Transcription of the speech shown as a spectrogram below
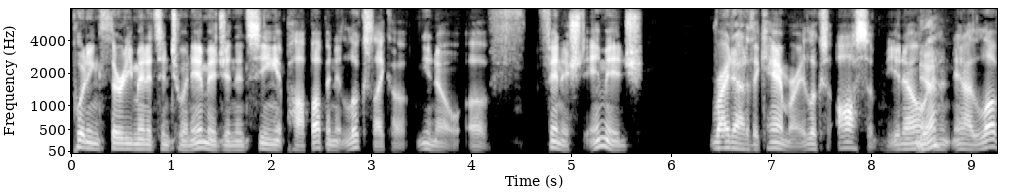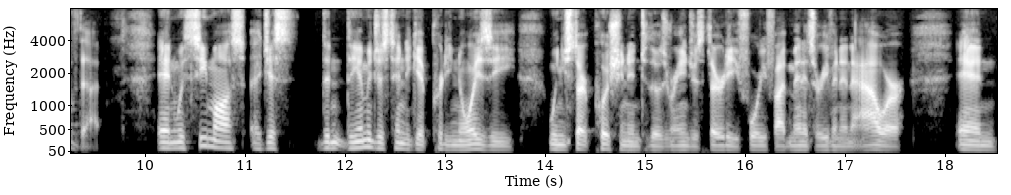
putting 30 minutes into an image and then seeing it pop up and it looks like a you know a f- finished image right out of the camera. It looks awesome you know yeah. and, and, i love that. And with cmos i just the, the images tend to get pretty noisy when you start pushing into those ranges 30 45 minutes or even an hour. And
